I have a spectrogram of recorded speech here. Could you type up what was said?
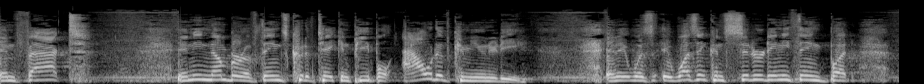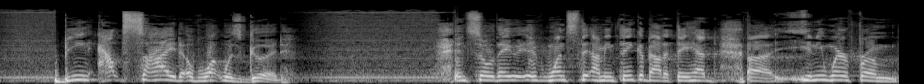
In fact, any number of things could have taken people out of community. And it was, it wasn't considered anything but being outside of what was good. And so they, if once, they, I mean, think about it. They had uh, anywhere from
